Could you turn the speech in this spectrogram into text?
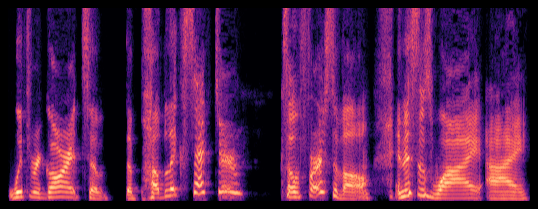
With regard to the public sector, so, first of all, and this is why I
